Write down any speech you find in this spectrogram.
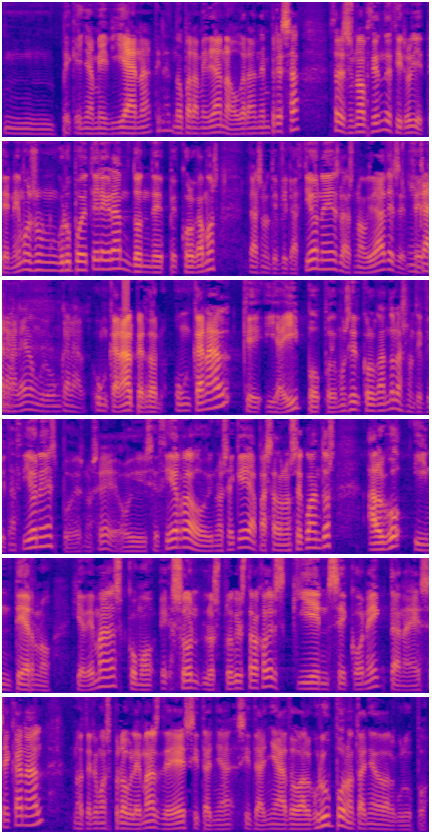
mm, pequeña, mediana, tirando para mediana o gran empresa, es una opción de decir, oye, tenemos un grupo de Telegram donde colgamos las notificaciones, las novedades, un etcétera. canal, ¿eh? Un, grupo, un canal. Un canal, perdón. Un canal que, y ahí po- podemos ir colgando las notificaciones, pues no sé, hoy se cierra, hoy no sé qué, ha pasado no sé cuántos, algo interno. Y además, como eh, son los propios trabajadores quien se conectan a ese canal, no tenemos problemas de si te, si te añado al grupo no te añado al grupo.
